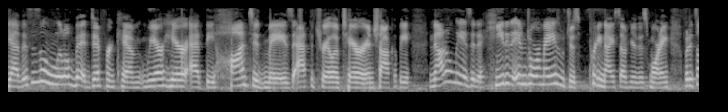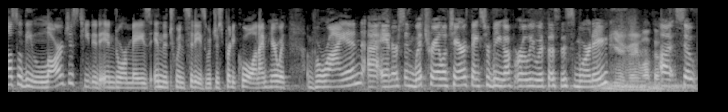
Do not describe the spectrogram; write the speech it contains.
Yeah, this is a little bit different, Kim. We are here at the Haunted Maze at the Trail of Terror in Shakopee. Not only is it a heated indoor maze, which is pretty nice out here this morning, but it's also the largest heated indoor maze in the Twin Cities, which is pretty cool. And I'm here with Brian uh, Anderson with Trail of Terror. Thanks for being up early with us this morning. You're very welcome. Uh, so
